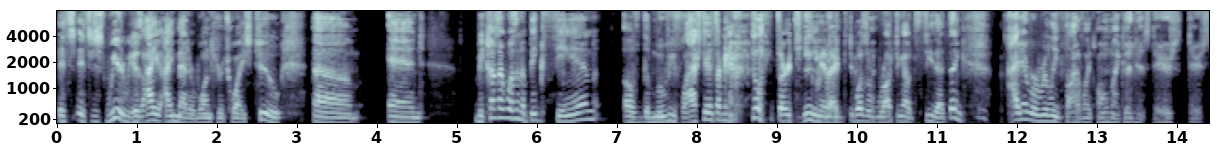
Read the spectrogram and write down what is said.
it's, it's just weird because I, I met her once or twice too. Um, and because I wasn't a big fan of the movie Flashdance, I mean, I was like 13 and I wasn't rushing out to see that thing. I never really thought of like, oh my goodness, there's, there's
